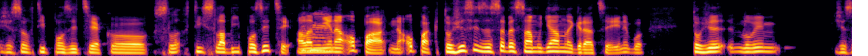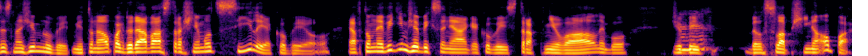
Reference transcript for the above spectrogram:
že jsou v té pozici jako sl- v té slabé pozici, ale mm-hmm. mě naopak, naopak, to, že si ze sebe sám udělám legraci, nebo to, že mluvím, že se snažím mluvit, mě to naopak dodává strašně moc síly, jakoby, jo. Já v tom nevidím, že bych se nějak jakoby strapňoval, nebo že bych mm-hmm. byl slabší naopak,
